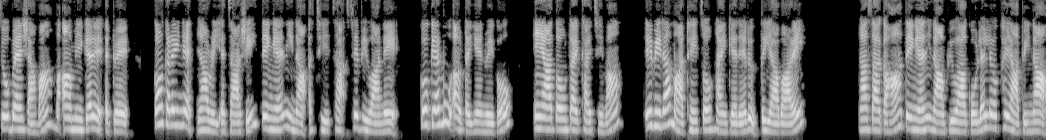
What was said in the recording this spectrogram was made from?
ကြိုးပမ်းရှာမှာမအောင်မြင်ခဲ့တဲ့အတွက်ကော့ကရိတ်နဲ့မြရီအကြားရှိတင်ငန်းညီနာအခြေချစစ်ဗျူဟာနဲ့ကိုကဲမှုအောက်တရင်တွေကိုအင်အားသုံးတိုက်ခိုက်ခြင်းမှာအေဗီဒါမှာထိန်းချုပ်နိုင်ခဲ့တယ်လို့သိရပါတယ်။နာဆာကဟာတင်ငန်းညီနောင်ဗျူဟာကိုလက်လွတ်ခရပြီးနောက်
